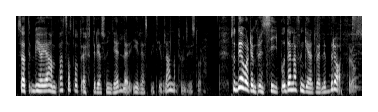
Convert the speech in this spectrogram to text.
Så att vi har ju anpassat oss efter det som gäller i respektive land naturligtvis. Då. Så det har varit en princip och den har fungerat väldigt bra för oss.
